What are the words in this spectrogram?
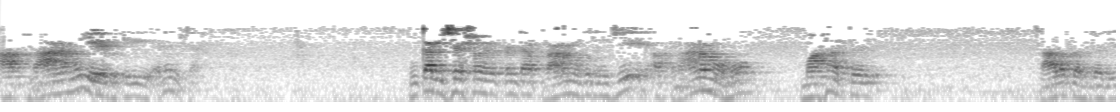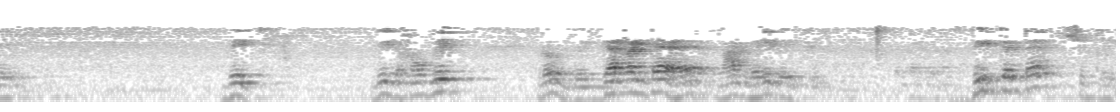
ఆ ప్రాణము ఏమిటి అని విచారం. ఇంకా విశేషం ఏమిటంటే ఆ ప్రాణము గురించి ఆ ప్రాణము మహత్ చాలా పెద్దది. బిగ్ బిగ్ హౌ బిగ్ ఇప్పుడు బిగ్గర్ అంటే నాట్ వెరీ బిగ్ బిగ్ అంటే supreme.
